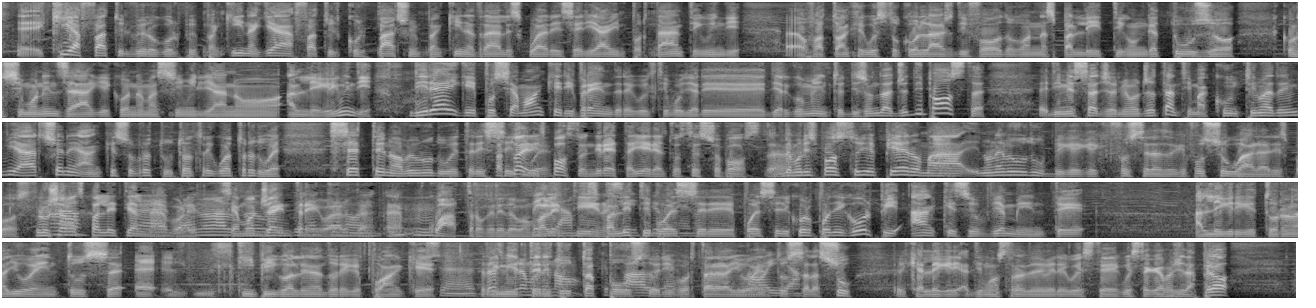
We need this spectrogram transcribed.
eh, chi ha fatto il vero colpo in panchina, chi ha fatto il colpaccio in panchina tra le squadre di Serie A importanti, quindi eh, ho fatto anche questo collage di foto con Spalletti, con Gattuso, con Simone Inzaghi e con Massimiliano Allegri. Quindi direi che possiamo anche riprendere quel tipo di, are- di argomento e di sondaggio e di post, eh, di messaggi abbiamo già tanti, ma continuate a inviarcene anche e soprattutto al 342 7912 Ma tu hai 362. risposto in diretta ieri al tuo stesso post. eh? Abbiamo risposto io e Piero, ma non avevo dubbi che, che fosse, la- che fosse uguale la risposta. Luciano Ah, Spalletti al eh, Napoli. beh, Siamo già in tre, guarda. Eh, quattro credo con Vediamo. Valentina. Spalletti Sì, può, essere, può essere il colpo dei colpi, anche se ovviamente Allegri che torna alla Juventus è il, il tipico allenatore che può anche Cioè, rimettere no, tutto a posto e palle. riportare la Juventus Noia. lassù, perché Allegri ha dimostrato di avere queste, queste capacità. Però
